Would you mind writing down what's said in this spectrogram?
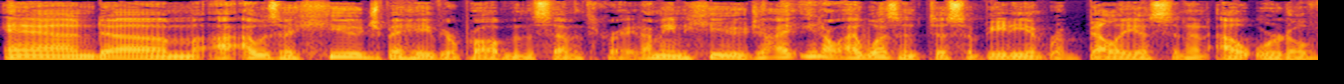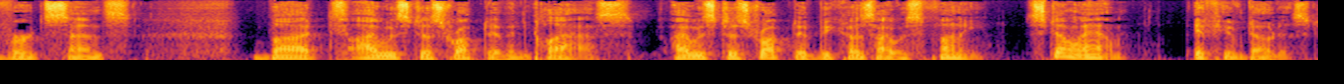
And um, I, I was a huge behavior problem in the seventh grade. I mean, huge. I, you know, I wasn't disobedient, rebellious in an outward, overt sense, but I was disruptive in class. I was disruptive because I was funny. Still am, if you've noticed.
